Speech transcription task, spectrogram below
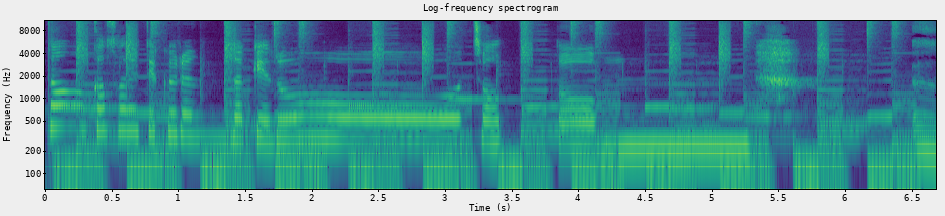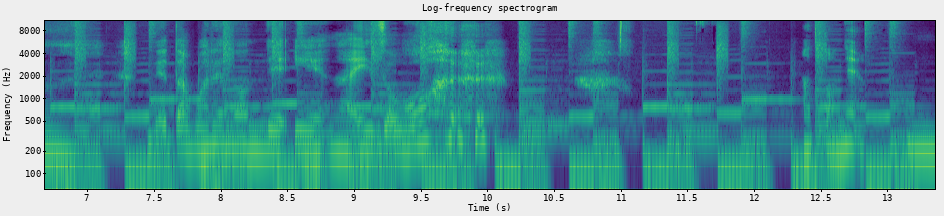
だん明かされてくるんだけどちょっとうんうんネタバレなんで言えないぞ あとねうん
